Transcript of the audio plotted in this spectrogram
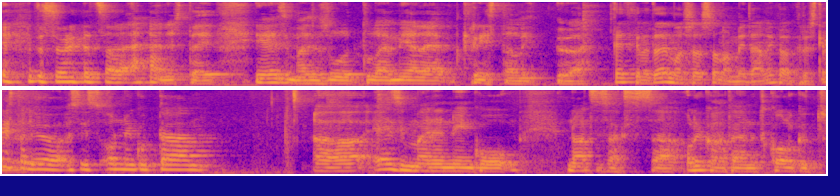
Jos sä yrität saada äänestäjiä, niin ensimmäisen sulle tulee mieleen kristalliyö. Hetkinen, tämä ei osaa sanoa mitään. Mikä on kristalli? Kristalliyö siis on niinku tää äh, ensimmäinen niinku Natsi-Saksassa, olikohan tää nyt 30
